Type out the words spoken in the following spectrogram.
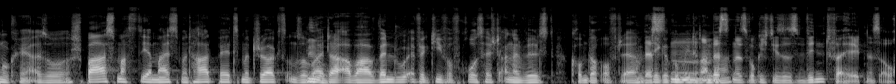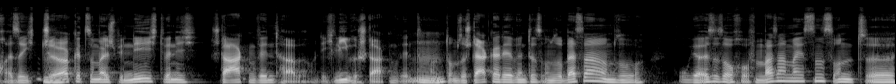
Okay, also Spaß machst du ja meist mit Hardbaits, mit Jerks und so weiter, aber wenn du effektiv auf Großhecht angeln willst, kommt auch oft der Am dicke besten, Gummi dran. am besten ja. ist wirklich dieses Windverhältnis auch. Also ich jerke zum Beispiel nicht, wenn ich starken Wind habe. Und ich liebe starken Wind. Mhm. Und umso stärker der Wind ist, umso besser, umso ruhiger ist es auch auf dem Wasser meistens. Und äh,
